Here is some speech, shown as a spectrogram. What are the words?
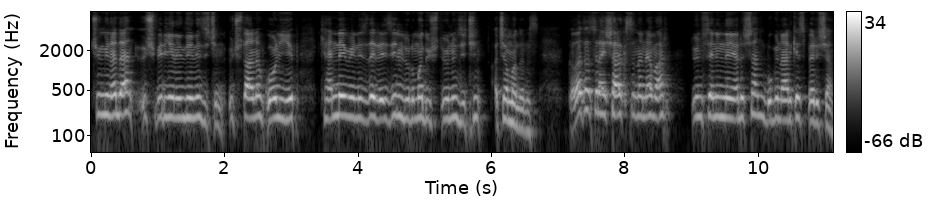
Çünkü neden? 3-1 yenildiğiniz için, 3 tane gol yiyip kendi evinizde rezil duruma düştüğünüz için açamadınız. Galatasaray şarkısında ne var? Dün seninle yarışan, bugün herkes perişan.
